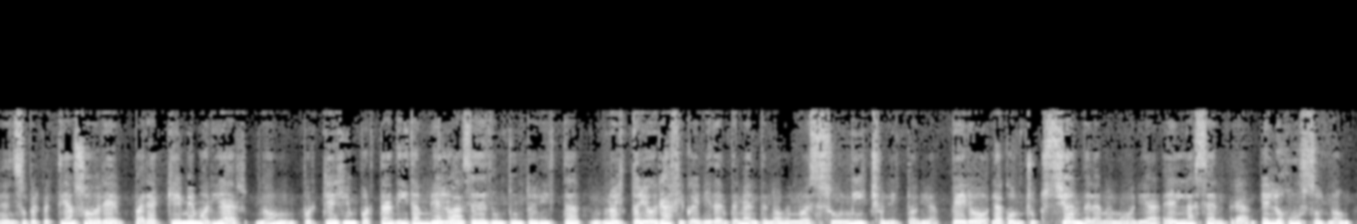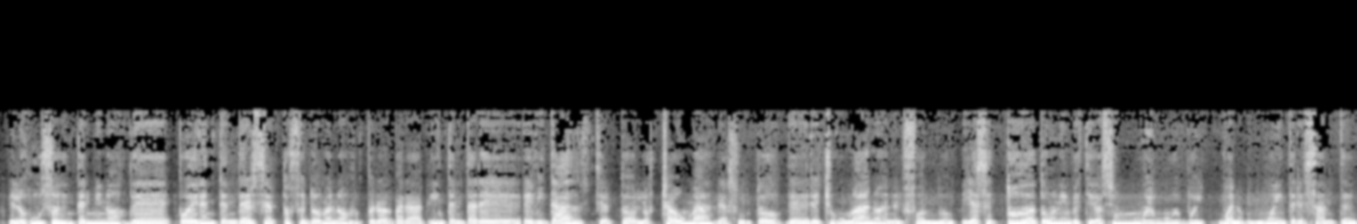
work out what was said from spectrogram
en su perspectiva sobre para qué memoriar, ¿no? ¿Por qué es importante? Y también lo hace desde un punto de vista no historiográfico, evidentemente, no, no es su nicho la historia, pero la construcción de la memoria él la centra en los usos, ¿no? En los usos en términos de poder entender ciertos fenómenos pero para intentar eh, evitar, ¿cierto?, los traumas de asuntos de derechos humanos en el fondo. Y hace toda, toda una investigación muy, muy, muy, bueno, muy interesante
